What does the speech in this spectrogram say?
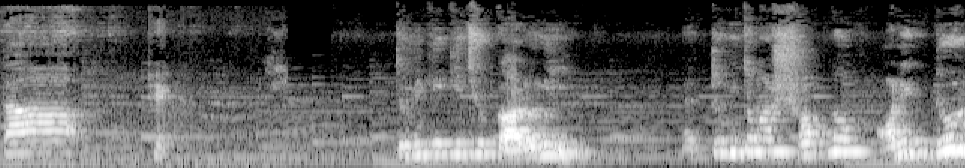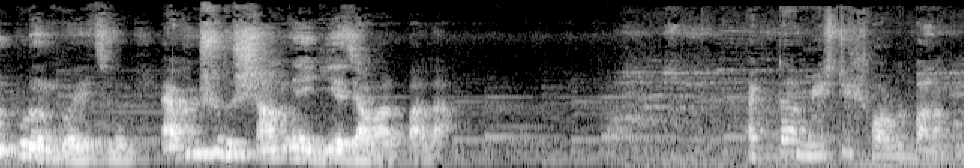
তা ঠিক। তুমি কি কিছু করনি? তুমি তোমার স্বপ্ন অনেক দূর পূরণ করেছ এখন শুধু সামনে এগিয়ে যাওয়ার পালা। একটা মিষ্টি শরবত বানাবো।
